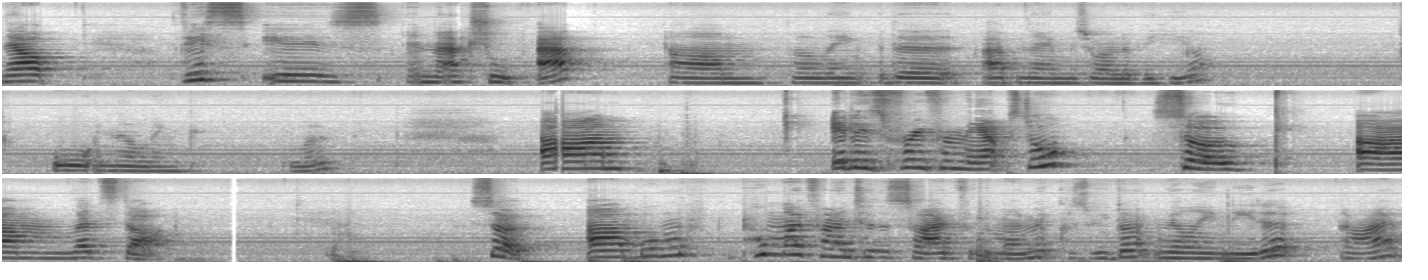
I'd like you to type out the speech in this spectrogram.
Now, this is an actual app. Um, the link, the app name is right over here, or in the link below. Um, it is free from the App Store. So, um, let's start. So, um, we'll put my phone to the side for the moment because we don't really need it, alright?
